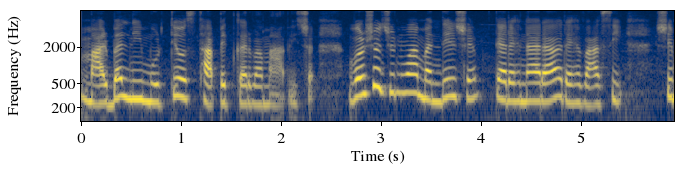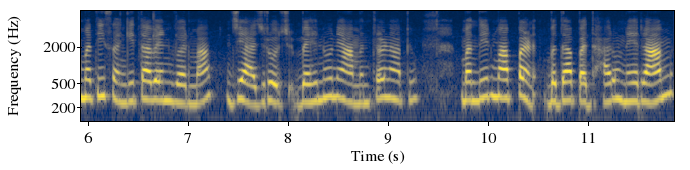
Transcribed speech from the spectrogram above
માર્બલની મૂર્તિઓ સ્થાપિત કરવામાં આવી છે. વર્ષો જૂનું આ મંદિર છે. ત્યાં રહેનારા રહેવાસી શ્રીમતી સંગીતાબેન વર્મા જે આજરોજ બહેનોને આમંત્રણ આપ્યું. મંદિરમાં પણ બધા પધારોને રામ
